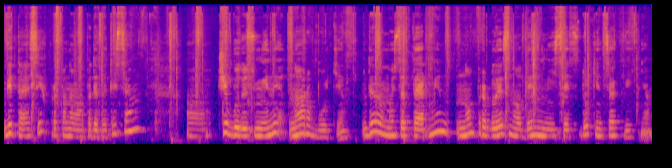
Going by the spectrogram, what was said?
Вітаю всіх! Пропоную вам подивитися, чи будуть зміни на роботі. Дивимося термін, ну, приблизно один місяць до кінця квітня.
